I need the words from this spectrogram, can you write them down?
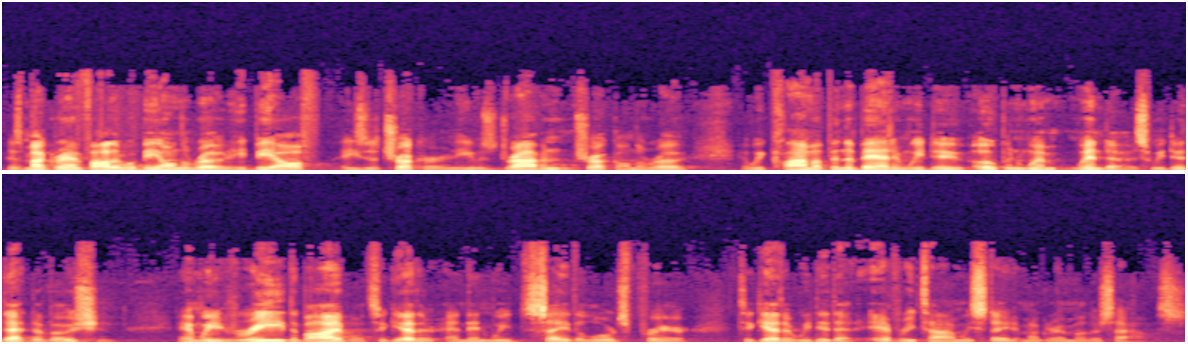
because my grandfather would be on the road. He'd be off, he's a trucker, and he was driving truck on the road. And we'd climb up in the bed and we do open windows. We do that devotion. And we'd read the Bible together, and then we'd say the Lord's Prayer together. We did that every time we stayed at my grandmother's house.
